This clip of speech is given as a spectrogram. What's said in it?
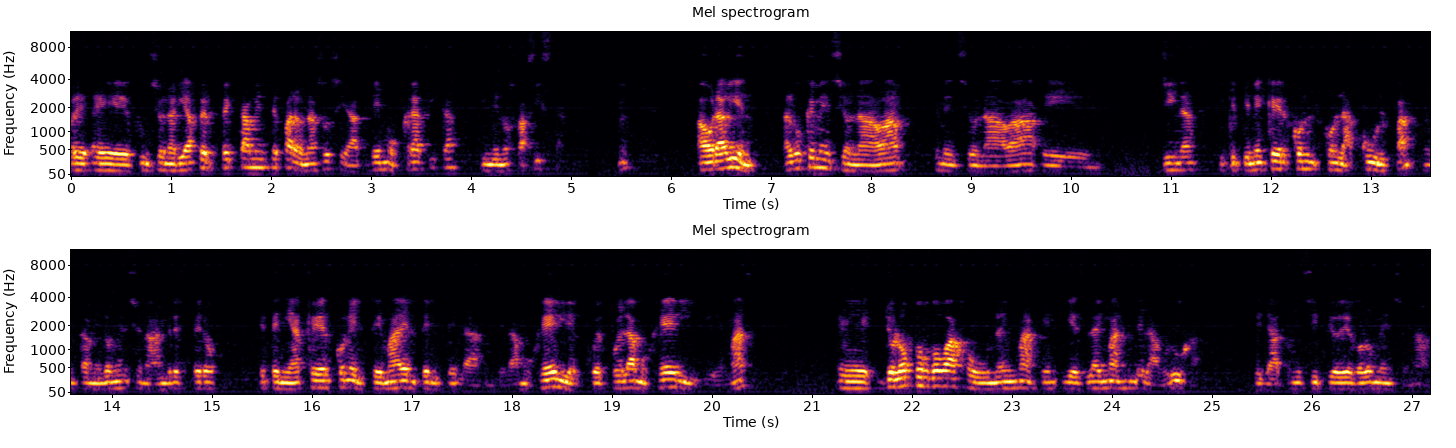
eh, funcionaría perfectamente para una sociedad democrática y menos fascista. Ahora bien, algo que mencionaba, que mencionaba eh, Gina y que tiene que ver con, la culpa, también lo mencionaba Andrés, pero que tenía que ver con el tema del, de, la, mujer y del cuerpo de la mujer y, demás, eh, yo lo pongo bajo una imagen y es la imagen de la bruja, que ya al principio Diego lo mencionaba.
